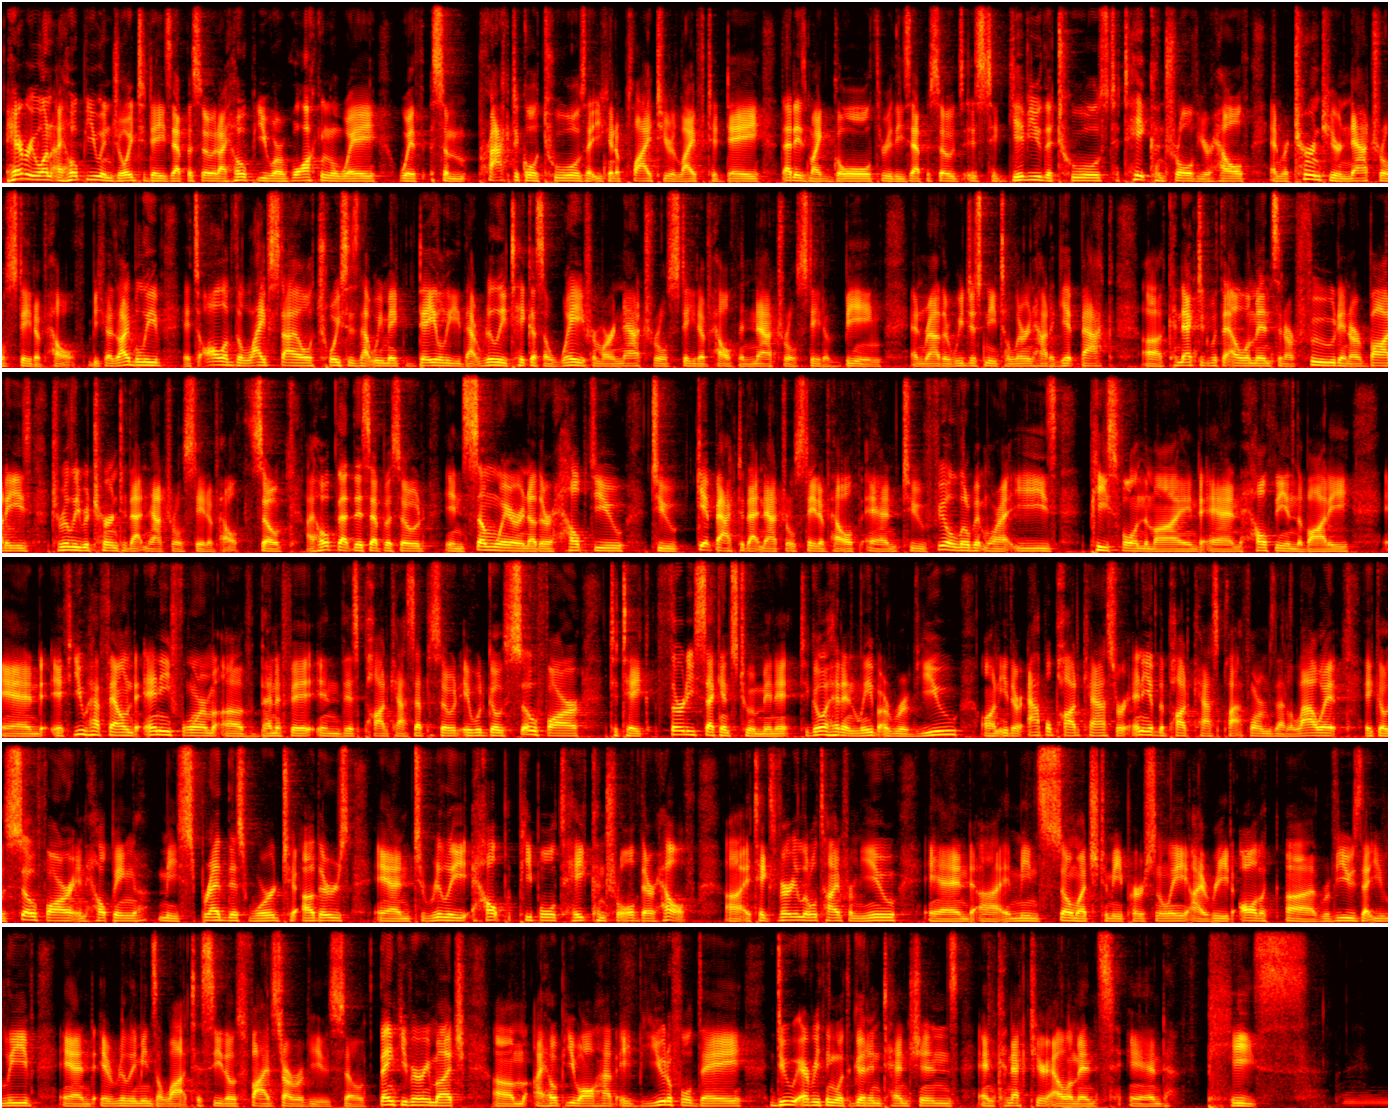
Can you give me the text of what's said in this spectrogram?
Hey everyone, I hope you enjoyed today's episode. I hope you are walking away with some practical tools that you can apply to your life today. That is my goal through these episodes is to give you the tools to take control of your health and return to your natural state of health because I believe it's all of the lifestyle choices that we make daily that really take us away from our natural state of health and natural state of being. And rather, we just need to learn how to get back uh, connected with the elements in our food and our bodies to really return to that natural state of health health. So I hope that this episode, in some way or another, helped you to get back to that natural state of health and to feel a little bit more at ease peaceful in the mind and healthy in the body. And if you have found any form of benefit in this podcast episode, it would go so far to take 30 seconds to a minute to go ahead and leave a review on either Apple Podcasts or any of the podcast platforms that allow it. It goes so far in helping me spread this word to others and to really help people take control of their health. Uh, it takes very little time from you, and uh, it means so much to me personally. I read all the uh, reviews that you leave, and it really means a lot to see those five star reviews. So, thank you very much. Um, I hope you all have a beautiful day. Do everything with good intentions and connect to your elements, and peace.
